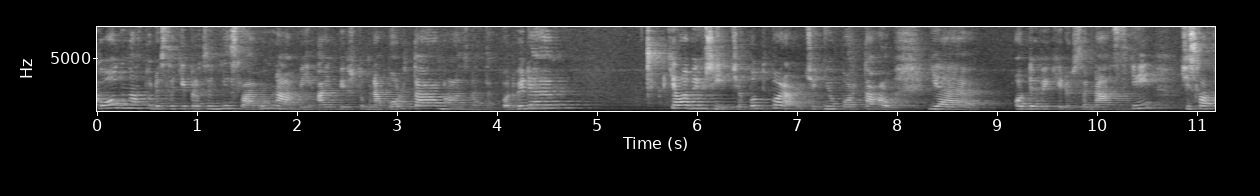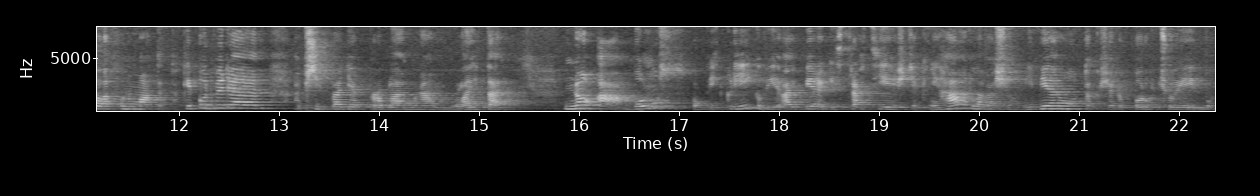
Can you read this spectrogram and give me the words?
kód na tu 10% slevu na VIP vstup na portál naleznete pod videem. Chtěla bych říct, že podpora účetního portálu je od 9 do 17. Čísla telefonu máte taky pod videem a v případě problému nám volejte. No a bonus obvyklý k VIP registraci je ještě kniha dle vašeho výběru, takže doporučuji buď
